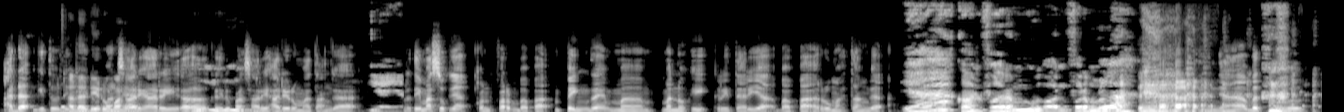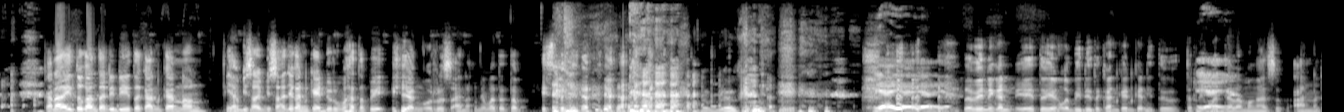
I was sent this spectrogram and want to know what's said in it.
ada gitu Ada di kehidupan rumah ya. sehari-hari eh, Mm-mm. kehidupan sehari-hari rumah tangga. iya iya Berarti masuknya confirm bapak emping teh memenuhi kriteria bapak rumah tangga. Ya, confirm, confirm lah. ya betul. Karena itu kan tadi ditekankan non ya bisa-bisa aja kan kayak di rumah tapi yang ngurus anaknya mah tetap istrinya. Ya, ya, ya, ya. Tapi ini kan ya itu yang lebih ditekankan kan itu terlibat Iya, iya. dalam mengasuh anak.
